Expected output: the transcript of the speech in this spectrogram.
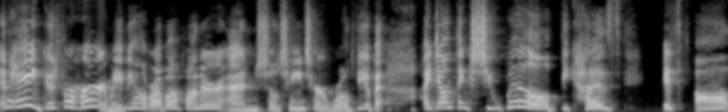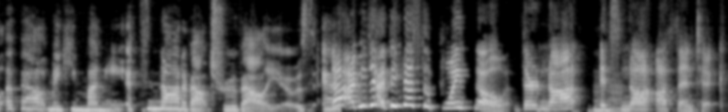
and hey, good for her. Maybe he'll rub off on her and she'll change her worldview. But I don't think she will because it's all about making money. It's not about true values. And I mean, I think that's the point, though. They're not. Mm-hmm. It's not authentic.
